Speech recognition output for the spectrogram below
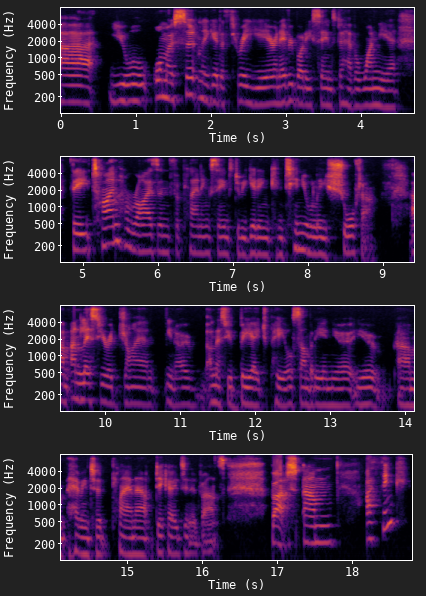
Uh, you will almost certainly get a three year, and everybody seems to have a one year. The time horizon for planning seems to be getting continually shorter, um, unless you're a giant, you know, unless you're BHP or somebody and you're, you're um, having to plan out decades in advance. But um, I think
